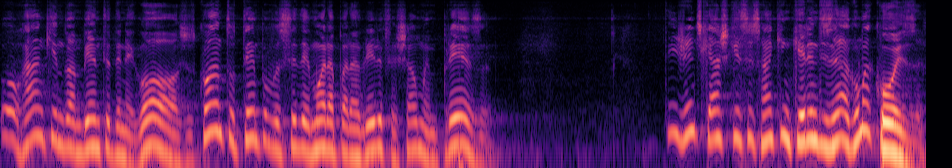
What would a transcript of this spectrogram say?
o ranking do ambiente de negócios, quanto tempo você demora para abrir e fechar uma empresa. Tem gente que acha que esses rankings querem dizer alguma coisa.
